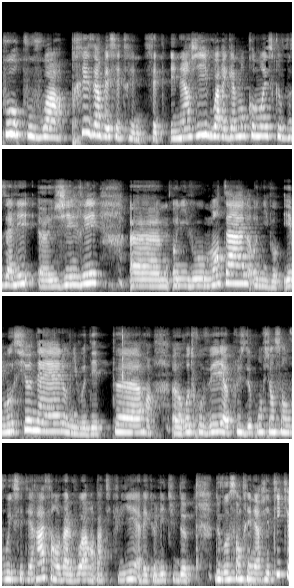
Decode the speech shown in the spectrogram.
pour pouvoir préserver cette, énergie, voir également comment est-ce que vous allez euh, gérer euh, au niveau mental, au niveau émotionnel, au niveau des peurs, euh, retrouver plus de confiance en vous, etc. Ça, on va le voir en particulier avec l'étude de, de vos centres énergétiques.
